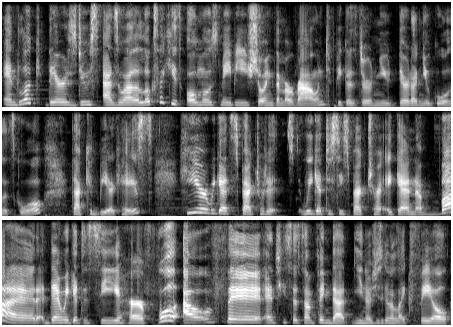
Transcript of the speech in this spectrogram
And look, there's Deuce as well. It looks like he's almost maybe showing them around because they're new they're the new ghouls at school. That could be the case. Here we get Spectra to, we get to see Spectra again, but then we get to see her full outfit and she says something that, you know, she's gonna like fail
